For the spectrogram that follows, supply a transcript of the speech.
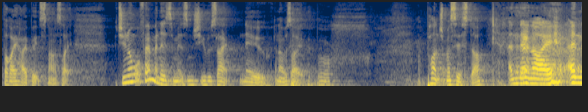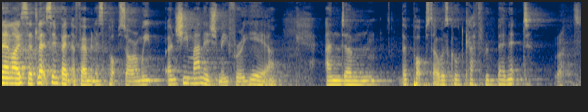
thigh high boots. And I was like, "Do you know what feminism is?" And she was like, "No." And I was like, "Ugh." I punched my sister, and then I and then I said, "Let's invent a feminist pop star." And we and she managed me for a year, and um, the pop star was called Catherine Bennett. Right.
